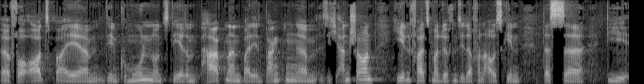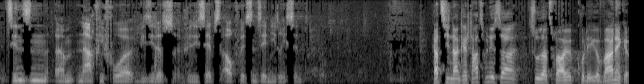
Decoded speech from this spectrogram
äh, vor Ort bei ähm, den Kommunen und deren Partnern bei den Banken ähm, sich anschauen. Jedenfalls mal dürfen Sie davon ausgehen, dass äh, die Zinsen nach wie vor, wie Sie das für sich selbst auch wissen, sehr niedrig sind. Herzlichen Dank, Herr Staatsminister. Zusatzfrage, Kollege Warnecke.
